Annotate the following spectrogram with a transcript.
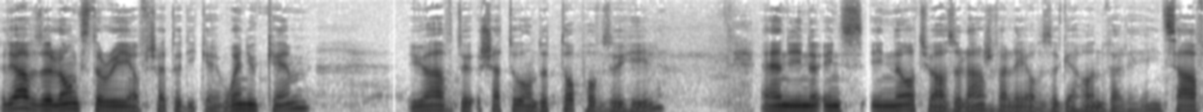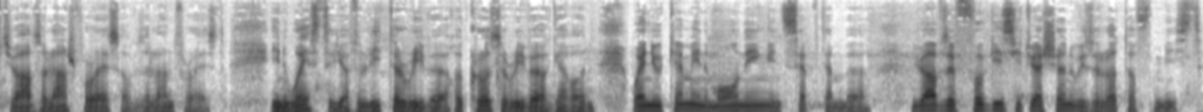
You have the long story of Chateau d'Yquem. When you came, you have the chateau on the top of the hill and in, in, in north, you have the large valley of the Garonne Valley. In south, you have the large forest of the Landes forest. In west, you have the little river across the river Garonne. When you come in the morning in September, you have the foggy situation with a lot of mist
